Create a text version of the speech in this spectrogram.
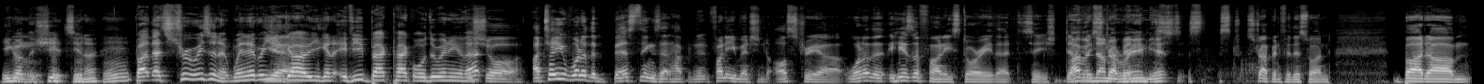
He got the shits, you know? but that's true, isn't it? Whenever you Yeah. go, you're going to, if you backpack or do any of that, For sure. I'll tell you one of the best things that happened. Funny you mentioned Austria. One of the here's a funny story that so you should I haven't definitely done strap in, RAM yet. s- s- strap in for this one. But um,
